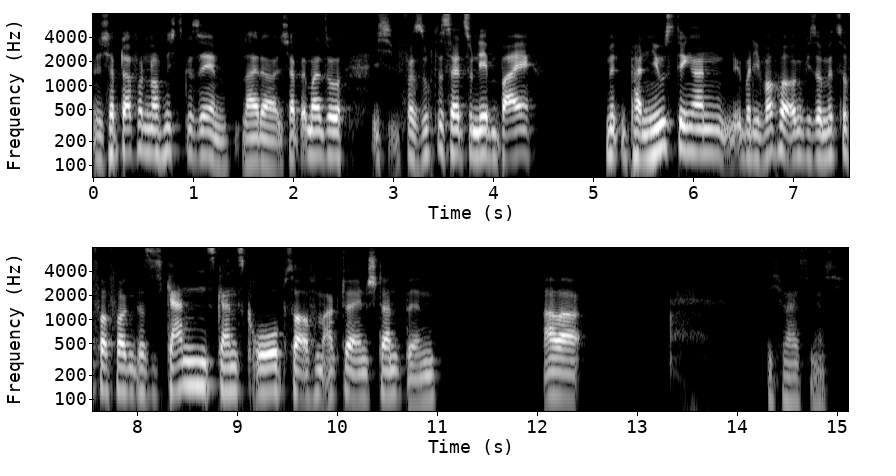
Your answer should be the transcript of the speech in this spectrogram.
Ich habe davon noch nichts gesehen, leider. Ich habe immer so, ich versuche das halt so nebenbei mit ein paar News-Dingern über die Woche irgendwie so mitzuverfolgen, dass ich ganz, ganz grob so auf dem aktuellen Stand bin. Aber ich weiß nicht.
